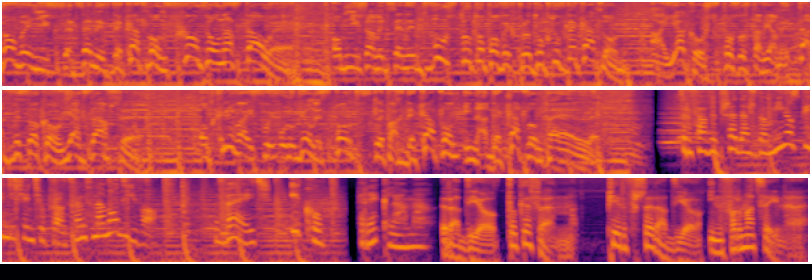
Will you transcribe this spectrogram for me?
Nowe niższe ceny w Decathlon wchodzą na stałe. Obniżamy ceny 200 topowych produktów Decathlon, a jakość pozostawiamy tak wysoką jak zawsze. Odkrywaj swój ulubiony sport w sklepach Decathlon i na decathlon.pl. Trwa wyprzedaż do minus 50% na Modivo. Wejdź i kup. Reklama. Radio TOK FM. Pierwsze radio informacyjne.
